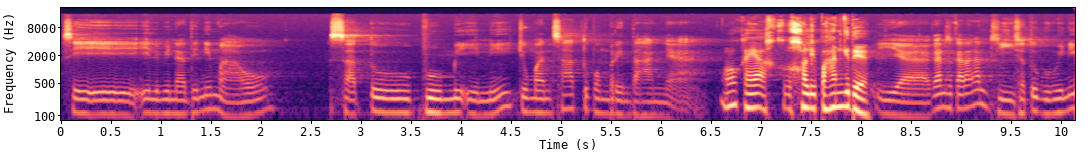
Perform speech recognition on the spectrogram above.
si Illuminati ini mau satu bumi ini cuman satu pemerintahannya. Oh kayak kekhalifahan gitu ya? Iya, kan sekarang kan di satu bumi ini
